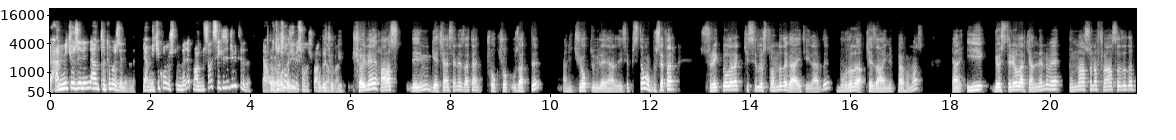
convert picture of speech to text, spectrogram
Ya hem Mick özelinde hem takım özelinde. Yani Mick'i konuştum ben hep. Magnussen 8. bitirdi. Yani o Tabii, da çok iyi iyi. bir sonuç O da çok iyi. Şöyle Haas dediğim gibi geçen sene zaten çok çok uzaktı. Hani hiç yoktu bile neredeyse pist ama bu sefer sürekli olarak ki Silverstone'da da gayet iyilerdi. Burada da keza aynı performans. Yani iyi gösteriyorlar kendilerini ve bundan sonra Fransa'da da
